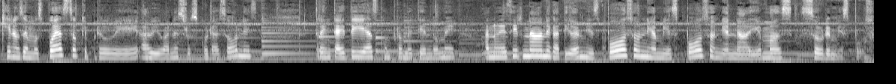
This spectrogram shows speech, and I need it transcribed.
que nos hemos puesto, que provee aviva nuestros corazones. 30 días comprometiéndome a no decir nada negativo de mi esposo, ni a mi esposo, ni a nadie más sobre mi esposo.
